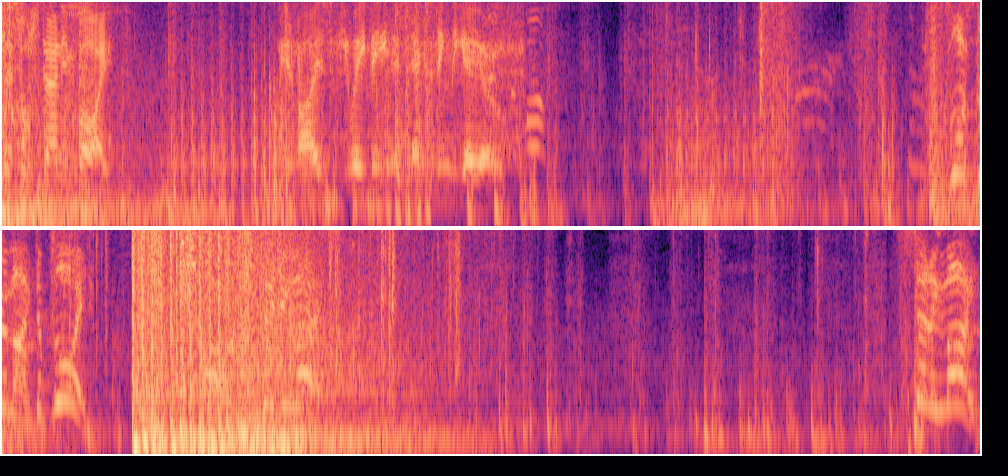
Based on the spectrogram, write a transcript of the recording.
Missile standing by. Be advised, UAV is exiting the AO. Cluster mine deployed! Changing mags! getting mine!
